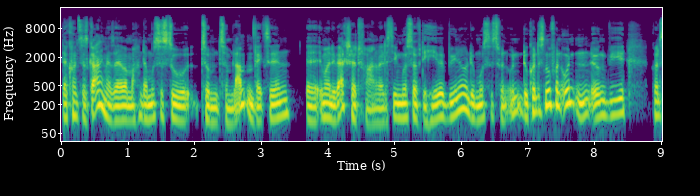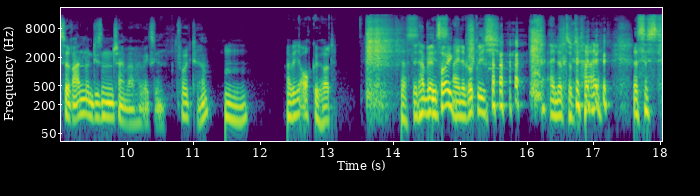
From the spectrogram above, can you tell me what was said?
da konntest du es gar nicht mehr selber machen. Da musstest du zum, zum Lampenwechseln äh, immer in die Werkstatt fahren, weil das Ding musste auf die Hebebühne und du musstest von unten, du konntest nur von unten irgendwie, konntest du ran und diesen Scheinwerfer wechseln. Verrückt, ja? Mhm. Habe ich auch gehört. Das haben wir ist Zeugen. eine wirklich, eine total, das ist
